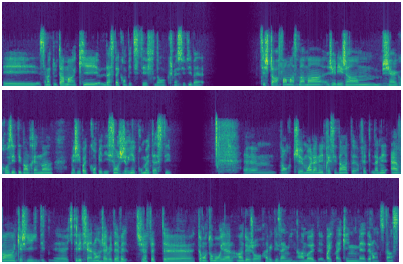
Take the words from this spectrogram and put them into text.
Et ça m'a tout le temps manqué l'aspect compétitif. Donc, je me suis dit, ben, tu sais, je suis en forme en ce moment, j'ai les jambes, j'ai un gros été d'entraînement, mais j'ai pas de compétition, j'ai rien pour me tester. Euh, donc, moi, l'année précédente, en fait, l'année avant que j'ai euh, quitté les triathlons, j'avais déjà fait euh, Toronto-Montréal en deux jours avec des amis, en mode bikepacking, mais de longue distance.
